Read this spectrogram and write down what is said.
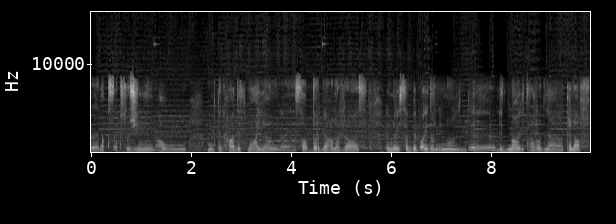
نقص أكسجين أو ممكن حادث معين صاب ضربة على الرأس إنه يسبب أيضا إنه الدماغ يتعرض لتلف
